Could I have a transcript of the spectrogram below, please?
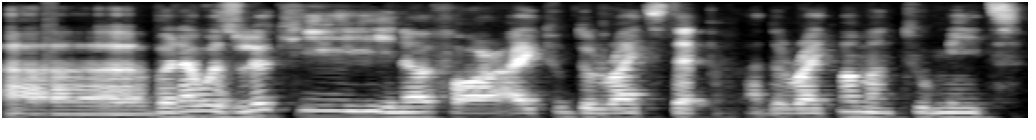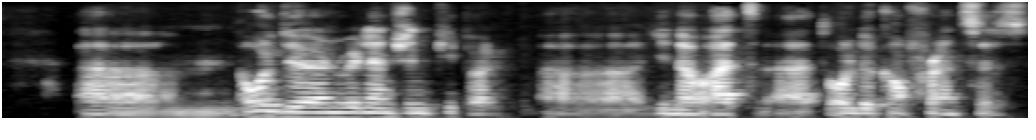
Uh, but I was lucky enough, or I took the right step at the right moment to meet um, all the Unreal Engine people, uh, you know, at, at all the conferences.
